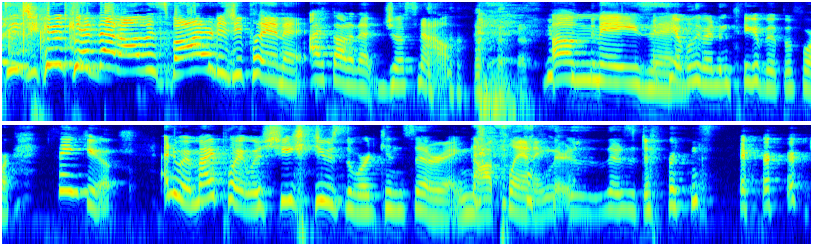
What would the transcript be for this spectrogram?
Did you get that on the spot or did you plan it? I thought of that just now. Amazing. I can't believe I didn't think of it before. Thank you. Anyway, my point was she used the word considering, not planning. there's there's a difference there.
